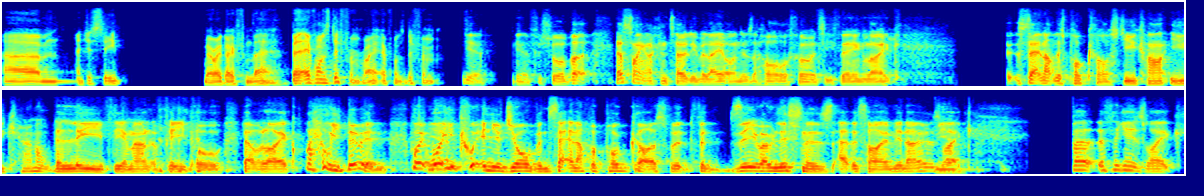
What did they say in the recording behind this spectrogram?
um, and just see where I go from there. But everyone's different, right? Everyone's different. Yeah, yeah, for sure. But that's something I can totally relate on. Is a whole authority thing. Like setting up this podcast, you can't, you cannot believe the amount of people that were like, "What are you doing? What, what are you quitting your job and setting up a podcast for for zero listeners at the time?" You know, it's Yeah. like. But the thing is, like.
